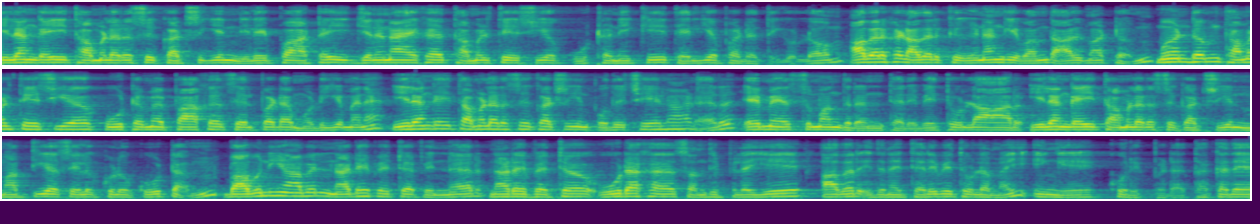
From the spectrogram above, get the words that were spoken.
இலங்கை தமிழரசு கட்சியின் நிலைப்பாட்டை ஜனநாயக தமிழ் தேசிய கூட்டணிக்கு தெரியப்படுத்தியுள்ளோம். அவர்கள் அதற்கு இணங்கி வந்தால் மட்டும் மீண்டும் தமிழ் தேசிய கூட்டமைப்பாக செயல்பட முடியும் என இலங்கை தமிழரசு கட்சியின் பொதுச் செயலாளர் எம். ஏ சுமந்திரன் தெரிவித்துள்ளார். இலங்கை தமிழரசு கட்சியின் மத்திய செயற்குழு கூட்டம் வவுனியாவில் நடைபெற்ற பின்னர் நடைபெற்ற ஊடக சந்திப்பிலேயே அவர் இதனை தெரிவித்துள்ளமை இங்கே குறிப்பிடத்தக்கது.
